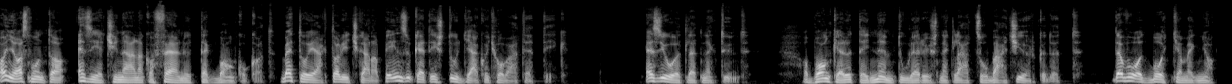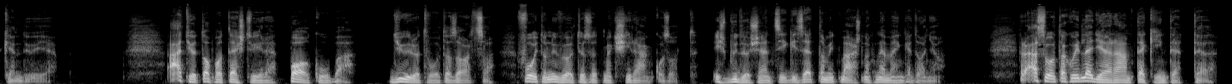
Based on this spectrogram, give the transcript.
Anya azt mondta, ezért csinálnak a felnőttek bankokat. Betolják talicskán a pénzüket, és tudják, hogy hová tették. Ez jó ötletnek tűnt. A bank előtt egy nem túl erősnek látszó bácsi örködött, de volt botja meg nyakkendője. Átjött apa testvére, Palkóbá. Gyűrött volt az arca, folyton üvöltözött meg siránkozott, és büdösen cigizett, amit másnak nem enged anya. Rászóltak, hogy legyen rám tekintettel.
